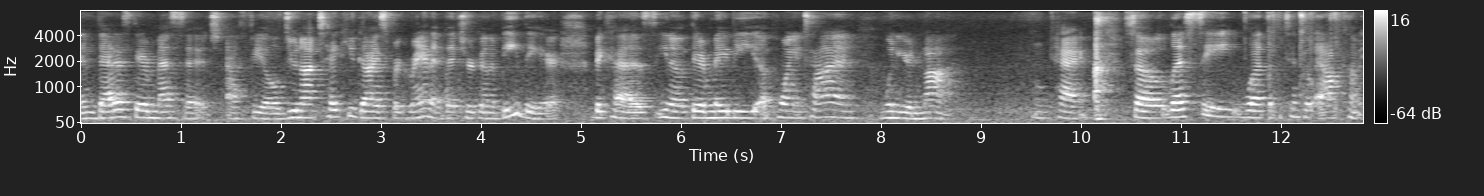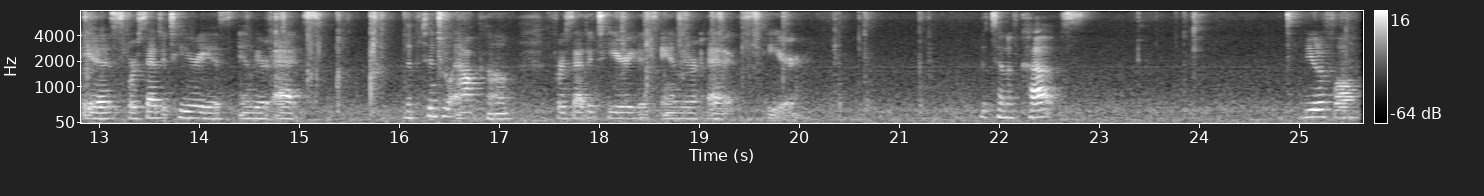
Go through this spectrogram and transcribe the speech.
And that is their message, I feel. Do not take you guys for granted that you're going to be there because, you know, there may be a point in time when you're not. Okay, so let's see what the potential outcome is for Sagittarius and their ex. The potential outcome for Sagittarius and their ex here. The Ten of Cups. Beautiful.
